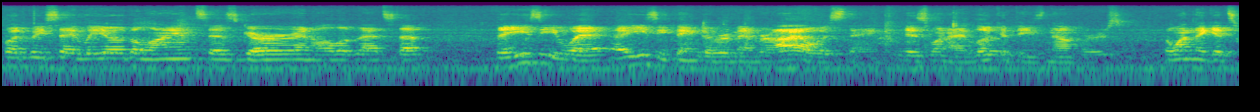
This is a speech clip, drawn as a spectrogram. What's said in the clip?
what we say? Leo the lion says grr and all of that stuff. The easy way, a easy thing to remember, I always think, is when I look at these numbers, the one that gets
